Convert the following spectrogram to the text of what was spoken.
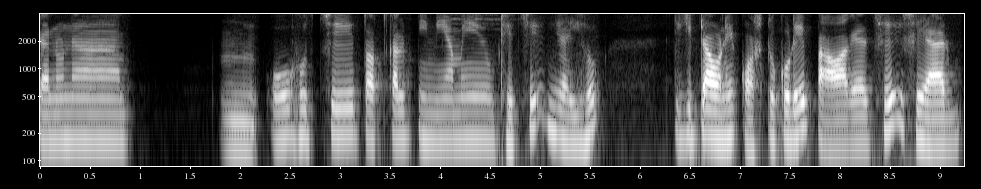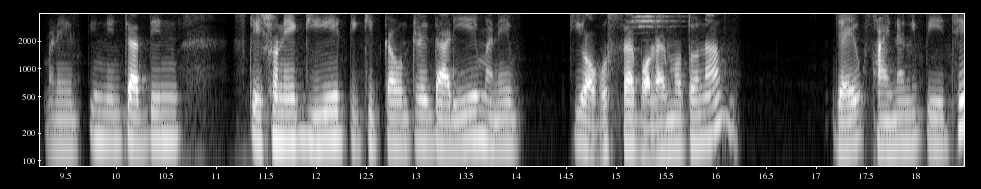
কেননা ও হচ্ছে তৎকাল প্রিমিয়ামে উঠেছে, যাই হোক। টিকিটটা অনেক কষ্ট করে পাওয়া গেছে, সে আর মানে তিন দিন, চার দিন স্টেশনে গিয়ে টিকিট কাউন্টারে দাঁড়িয়ে মানে কি অবস্থা বলার মতো না। যাই হোক ফাইনালি পেয়েছে।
